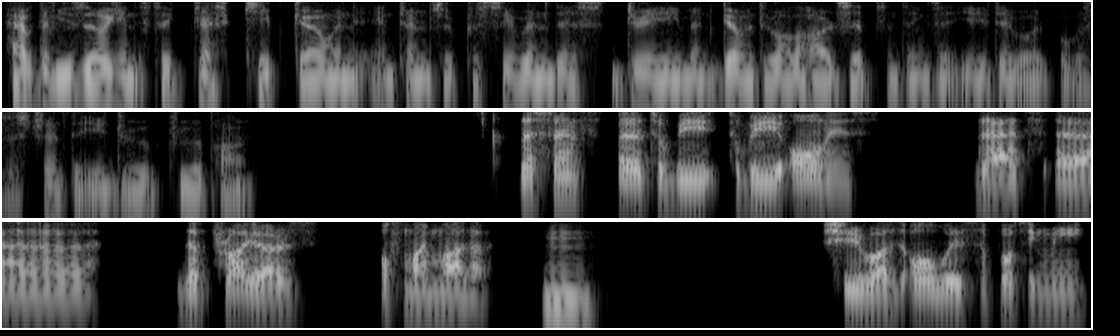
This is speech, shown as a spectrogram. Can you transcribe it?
have the resilience to just keep going in terms of pursuing this dream and going through all the hardships and things that you did? What, what was the strength that you drew drew upon? the strength uh, to be to be honest that uh, the prayers of my mother. Mm. She was always supporting me,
